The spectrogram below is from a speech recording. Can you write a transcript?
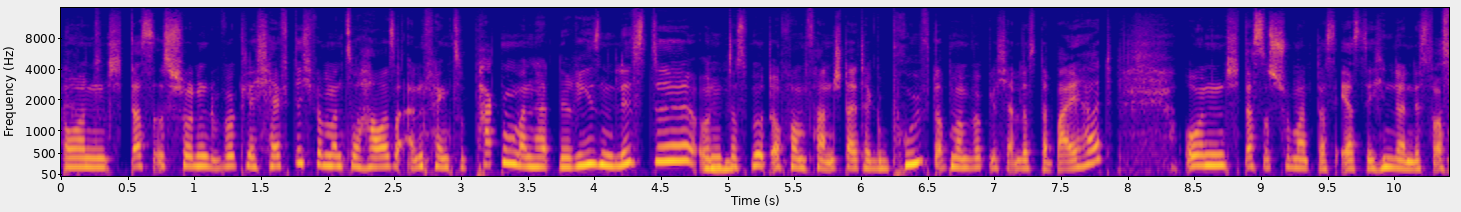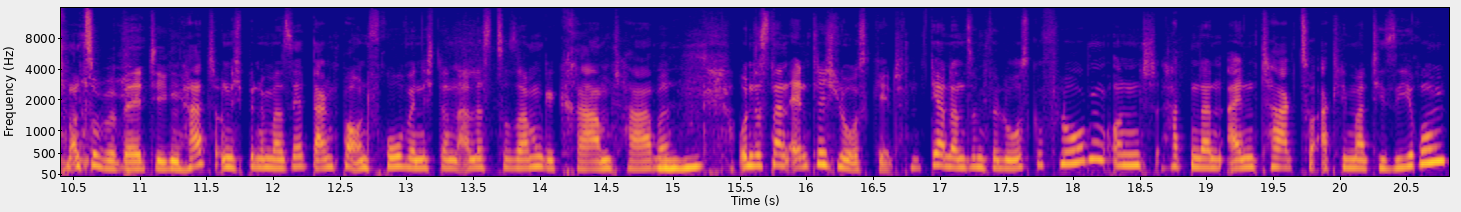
Und das ist schon wirklich heftig, wenn man zu Hause anfängt zu packen. Man hat eine riesen Liste und das wird auch vom Veranstalter geprüft, ob man wirklich alles dabei hat. Und das ist schon mal das erste Hindernis, was man zu bewältigen hat. Und ich bin immer sehr dankbar und froh, wenn ich dann alles zusammengekramt habe und es dann endlich losgeht. Ja, dann sind wir losgeflogen und hatten dann einen Tag zur Akklimatisierung.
